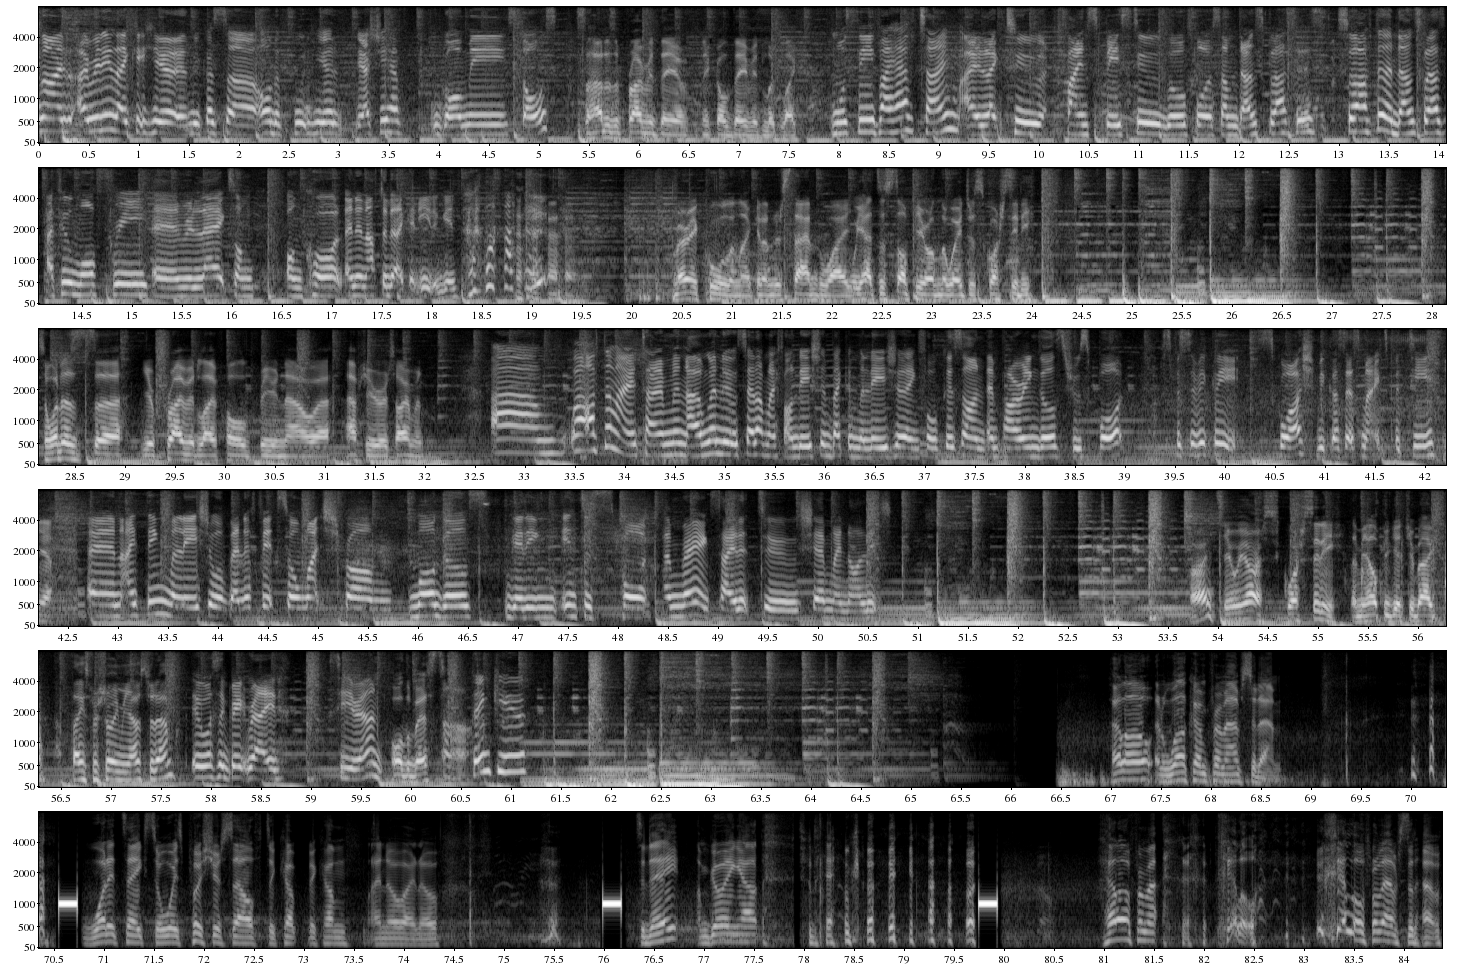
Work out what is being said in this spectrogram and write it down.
No, I, I really like it here because uh, all the food here, they actually have gourmet stalls. So how does a private day of Nicol David look like? Mostly if I have time, I like to find space to go for some dance classes. So after a dance class, I feel more free and relaxed on, on court and then after that I can eat again. Very cool and I can understand why we had to stop here on the way to Squash City. So what does uh, your private life hold for you now uh, after your retirement? Um, well, after my retirement, I'm going to set up my foundation back in Malaysia and focus on empowering girls through sport, specifically squash because that's my expertise. Yeah. And I think Malaysia will benefit so much from more girls getting into sport. I'm very excited to share my knowledge. All right, here we are, Squash City. Let me help you get your bag. Thanks for showing me Amsterdam. It was a great ride. See you around. All the best. Ah. Thank you. Hello and welcome from Amsterdam. What it takes to always push yourself to co- become, I know, I know. Today I'm going out, today I'm going out. Hello from, hello, hello from Amsterdam.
